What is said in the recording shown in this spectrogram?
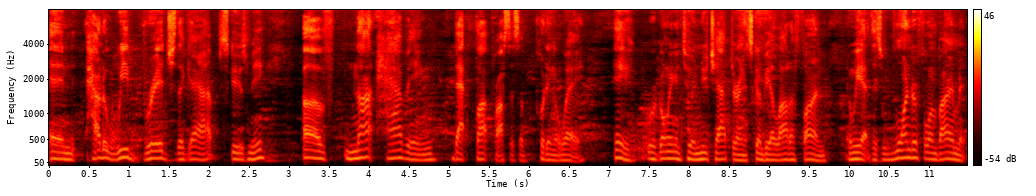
and how do we bridge the gap, excuse me, of not having that thought process of putting away? Hey, we're going into a new chapter and it's going to be a lot of fun. And we have this wonderful environment.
